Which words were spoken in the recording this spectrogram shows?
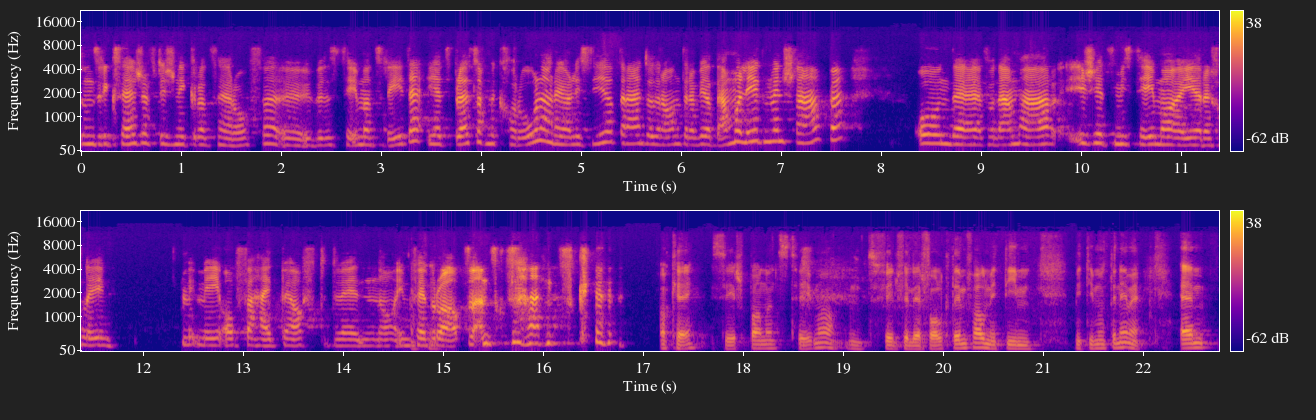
unsere Gesellschaft ist nicht gerade sehr offen, äh, über das Thema zu reden. Jetzt plötzlich mit Corona realisiert der eine oder andere, wird auch mal irgendwann sterben. Und äh, von dem her ist jetzt mein Thema eher ein bisschen mit mehr Offenheit behaftet werden, noch im Februar 2020. Okay, sehr spannendes Thema und viel, viel Erfolg in dem Fall mit deinem, mit Unternehmen. Ähm,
